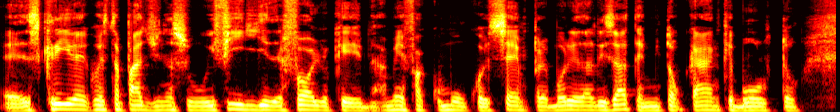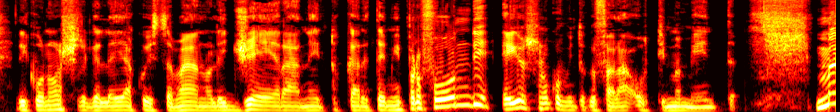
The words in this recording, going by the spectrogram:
eh, scrive questa pagina sui figli del foglio che a me fa comunque sempre morire da risata e mi tocca anche molto riconoscere che lei ha questa mano leggera nel toccare temi profondi e io sono convinto che farà ottimamente. Ma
